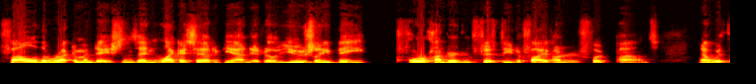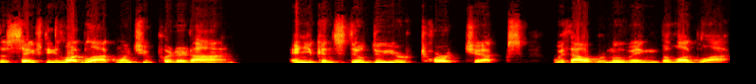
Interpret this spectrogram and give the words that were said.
Follow the recommendations. And like I said, again, it'll usually be 450 to 500 foot pounds. Now, with the safety lug lock, once you put it on, and you can still do your torque checks without removing the lug lock.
